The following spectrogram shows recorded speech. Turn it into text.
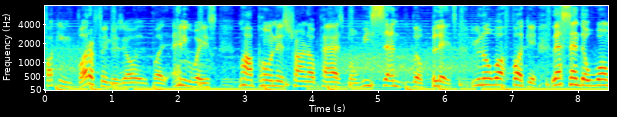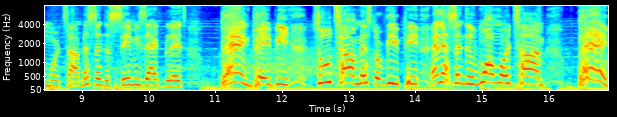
fucking butterfingers yo. But anyways my opponent is trying to pass but we send the blitz. You know what? Fuck it. Let's send it one more time. Let's send the same exact blitz. Bang baby. Two-time mr repeat and let's send it one more time. Bang.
